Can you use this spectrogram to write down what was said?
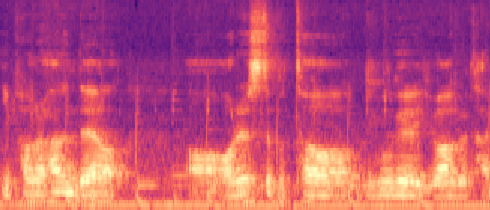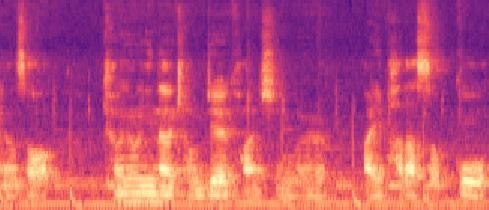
입학을 하는데요. 어, 어렸을 때부터 미국에 유학을 다녀서 경영이나 경제에 관심을 많이 받았었고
